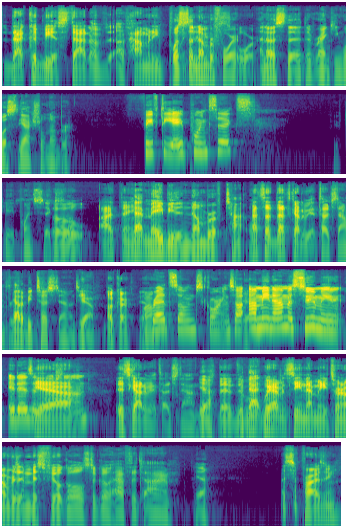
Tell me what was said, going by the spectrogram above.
that could be a stat of of how many. What's the number gonna for it? I know it's the the ranking. What's the actual number? 58.6. Fifty-eight point six. So I think that may be the number of times. that's a, that's got to be a touchdown. Got to be touchdowns. Yeah. Okay. Well, Red zone scoring. So, I mean, I'm assuming it is a yeah. touchdown. It's got to be a touchdown. Yeah. The- the- That- we haven't seen that many turnovers and missed field goals to go half the time. Yeah. That's surprising.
